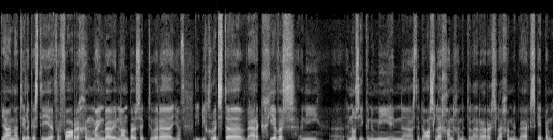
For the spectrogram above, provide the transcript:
Ja, natuurlik is die eh, vervaardiging, mynbou en landbou sektore een die die grootste werkgewers in die uh, in ons ekonomie en uh, as dit daar sleg gaan, gaan dit regtig sleg gaan met werkskepping.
